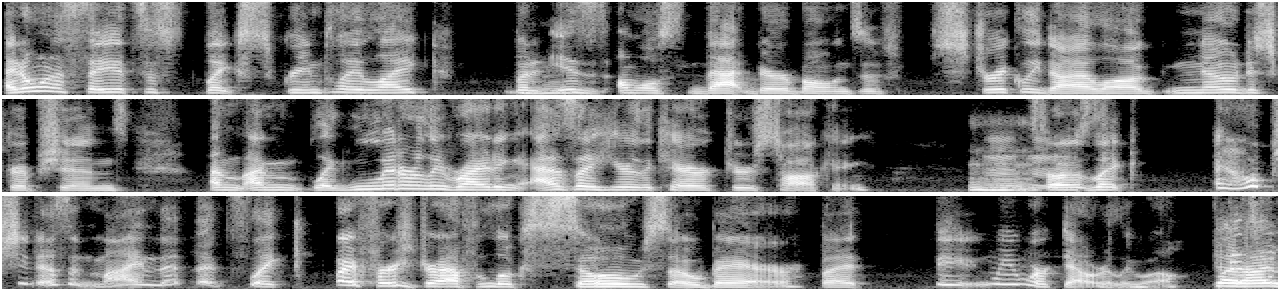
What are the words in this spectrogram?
I don't want to say it's just like screenplay like, but mm-hmm. it is almost that bare bones of strictly dialogue, no descriptions. I'm I'm like literally writing as I hear the characters talking. Mm-hmm. So I was like, I hope she doesn't mind that. That's like my first draft looks so so bare, but we, we worked out really well. But I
